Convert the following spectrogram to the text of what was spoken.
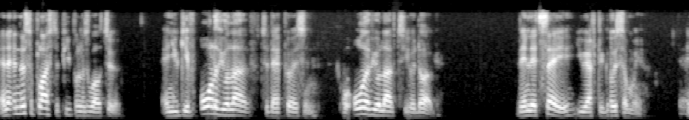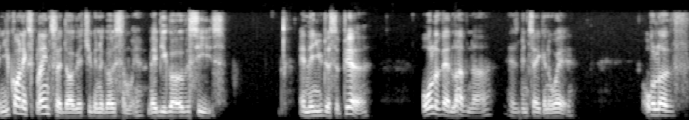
and and this applies to people as well too and you give all of your love to that person or all of your love to your dog, then let's say you have to go somewhere and you can't explain to a dog that you're going to go somewhere. Maybe you go overseas and then you disappear. All of that love now has been taken away. All of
